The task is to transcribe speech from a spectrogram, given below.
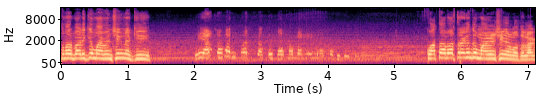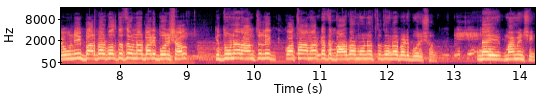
তোমার বাড়ি কি ময়মনসিং নাকি? কথাবার্তা কিন্তু ময়মনসিং এর মতো লাগে। উনি বারবার বলতেছে ওনার বাড়ি বরিশাল, কিন্তু ওনার আঞ্চলিক কথা আমার কাছে বারবার মনে হচ্ছে যে ওনার বাড়ি বরিশাল। না ময়মনসিং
